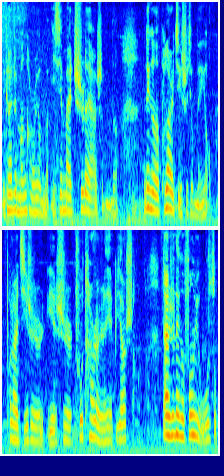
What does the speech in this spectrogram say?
你看这门口有卖一些卖吃的呀什么的，那个破烂集市就没有，破烂集市也是出摊的人也比较少，但是那个风雨无阻，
